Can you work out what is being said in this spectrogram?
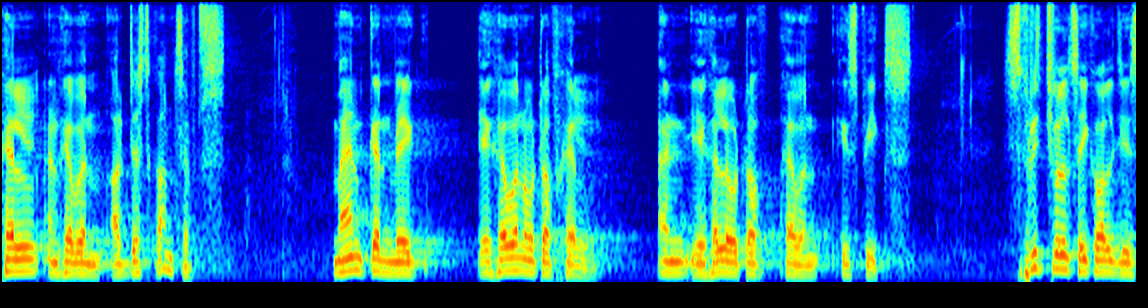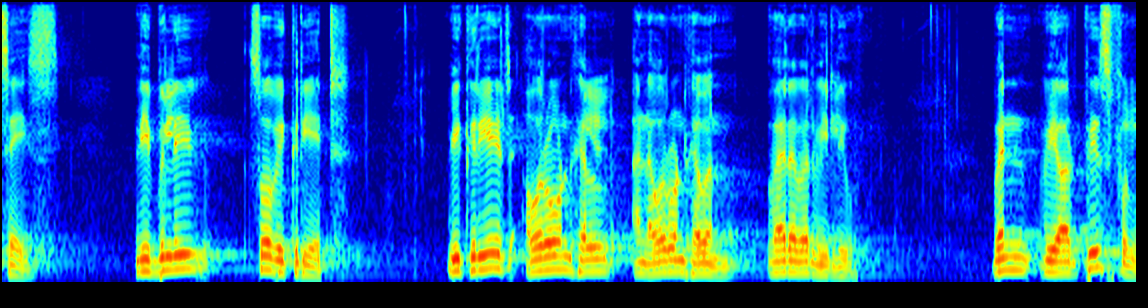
Hell and heaven are just concepts. Man can make a heaven out of hell and a hell out of heaven, he speaks. Spiritual psychology says, We believe, so we create. We create our own hell and our own heaven wherever we live. When we are peaceful,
